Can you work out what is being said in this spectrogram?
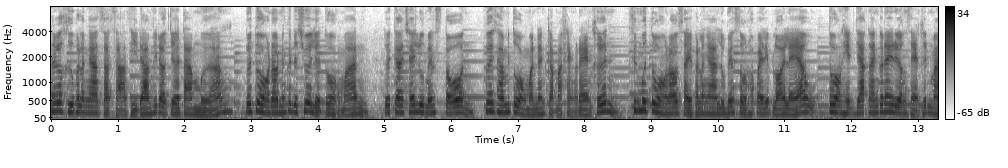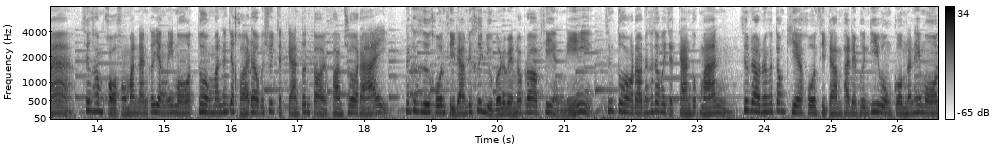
นั่นก็คือพลังงานสสารสีดำที่เราเจอตามเหมือง โดยตัวของเรานั้นก็จะช่วยเหลือตัวของมัน โดยการใช้ลูเมนสโตนเพื่อให้ทำให้ตัวของมันนั้นกลับมาแข็งแรงขึ้น ซึ่งเมื่อตัวของเราใส่พลังงานลูเมนสโตนเข้าไปเรียบร้อยแล้ว ตัวของเห็ดยักษ์นั้นก็ได้เรืองแสงขึ้นมา ซึ่งคำขอของมันนั้นก็ยังไม่หมด ตัวของมันนั้นจะขอให้เราไปช่วยจัดการต้นตอแห่งความชั่วร้าย นั่นก็คือโคนสีดำที่ขึ้นอยู่บริเวณรอบๆที่แห่งนี้ ซึ่งตัวของเรานั้นก็ต้องไปจัดการพวกมัน ซึ่งเรานั้นก็ต้องเคลียร์โคนสีดำภายในพื้นที่วงกลมนั้นให้หมด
